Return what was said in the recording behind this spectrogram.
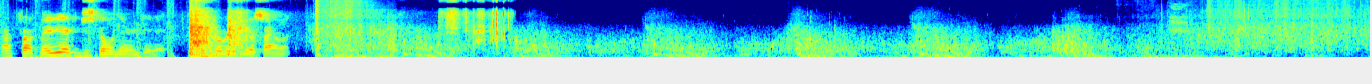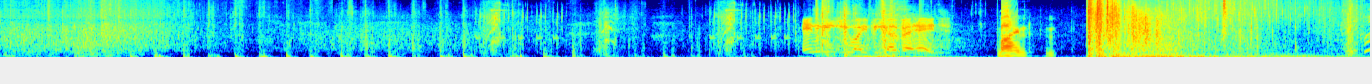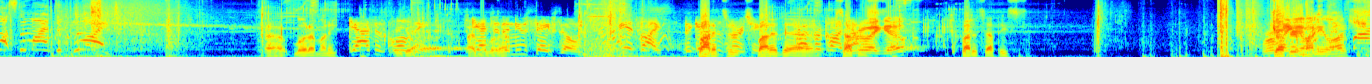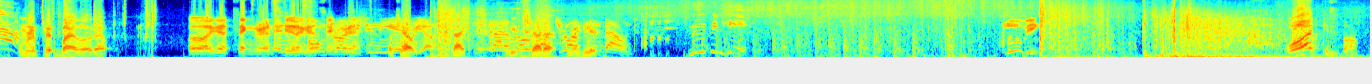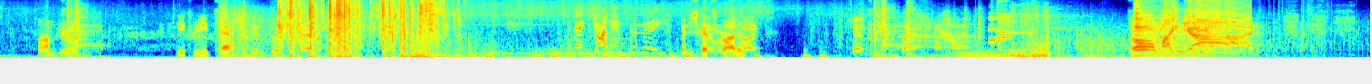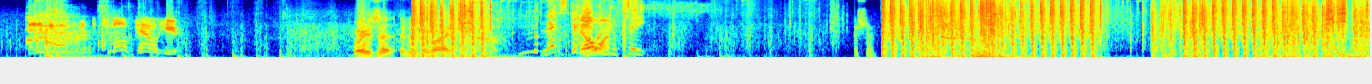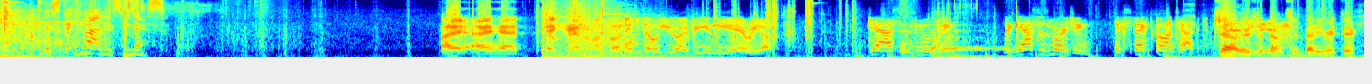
Oh fuck, maybe I could just go in there and get it. Radio silent. Enemy UAV overhead. Mine. Cluster mine deployed. Uh, load up money. Gas is closing. Get to the new safe zone. Be advised, the gas Spotted is to- merging. spotted, uh, Prep for Where do I go? Spotted southeast. Where Drop your going? money launch. I'm gonna put, buy a loadout. Oh, I got 10 grand too, I got bomb 10 grand. in the Watch out. area. Snipe. You've got a You're getting shot at from right here. inbound. in here. Moving. What? Fucking bomb. Bomb drone. Heath, we need tasks for getting pushed. They're gunning for me. I just got Yeah, spotted. Yep. Oh my god! Enemy movement. Small cow here. Where's the, who's alive? Let's get No you one. on your feet. Push him. Let's get you out of this mess. I, I had 10 grand in my body. Hostile UAV in the area. Gas is moving. The gas is merging. Expect contact. Shout, there's a bouncing Betty right there.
